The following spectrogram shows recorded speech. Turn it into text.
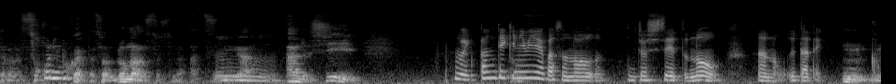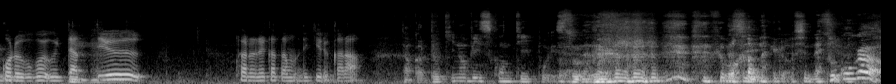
だからそこに僕はやっぱそのロマンスとしての厚みがあるし、まあ一般的に見ればその女子生徒のあの歌で心動いたっていう取られ方もできるから、なんかルキノビスコンティっぽいですね。わかんないかもしれない。そこが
